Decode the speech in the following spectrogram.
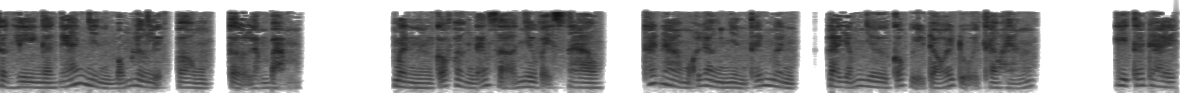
Thần hi ngơ ngác nhìn bóng lưng liệt phong, tự lẩm bẩm. Mình có phần đáng sợ như vậy sao? Thế nào mỗi lần nhìn thấy mình là giống như có quỷ đói đuổi theo hắn. Khi tới đây,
